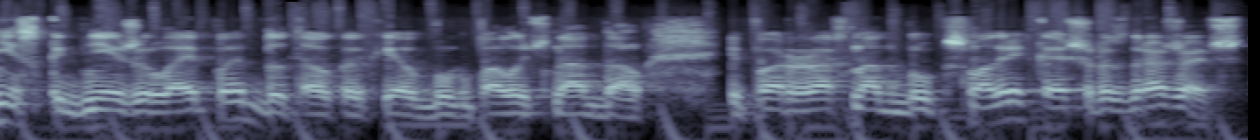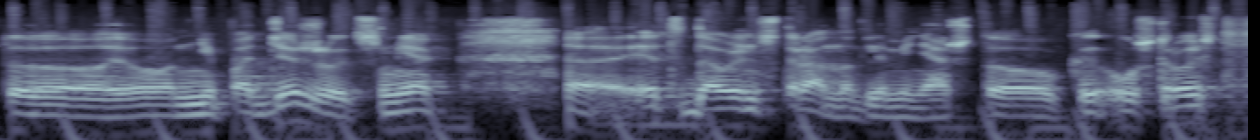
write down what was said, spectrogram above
несколько дней жил iPad до того, как я его благополучно отдал, и пару раз надо было посмотреть, конечно, раздражает, что он не поддерживается. Мне э, это довольно странно для меня, что устройство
